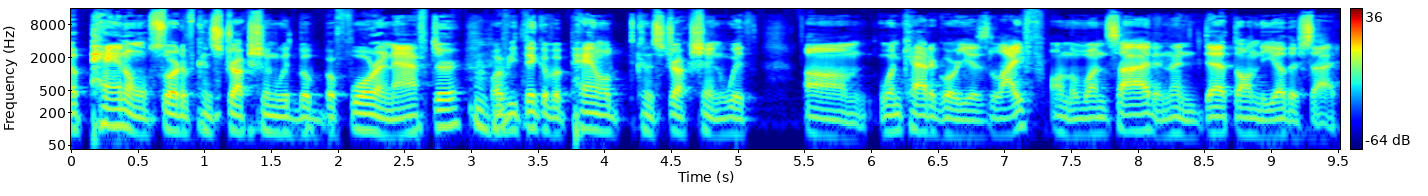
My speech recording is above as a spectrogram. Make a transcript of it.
a panel sort of construction with the before and after, or if you think of a panel construction with um, one category is life on the one side and then death on the other side.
